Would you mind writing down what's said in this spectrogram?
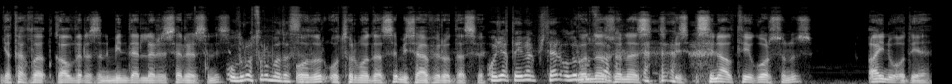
Yatakla kaldırırsınız, minderleri serersiniz. Olur oturma odası. Olur oturma odası, misafir odası. Ocakta yemek pişer olur Ondan mutfak. sonra sinaltıyı korsunuz. Aynı odaya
